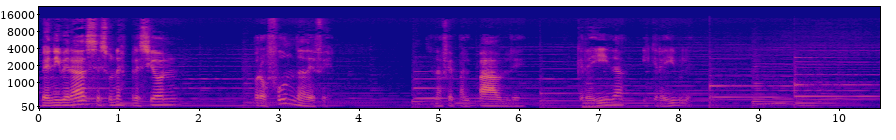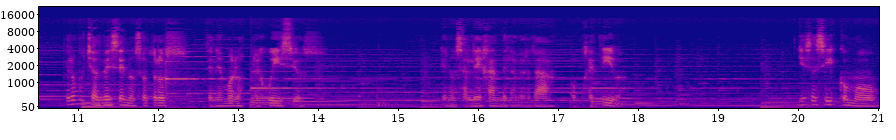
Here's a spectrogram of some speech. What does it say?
Ven y verás es una expresión profunda de fe, una fe palpable, creída y creíble. Pero muchas veces nosotros tenemos los prejuicios que nos alejan de la verdad objetiva. Y es así como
